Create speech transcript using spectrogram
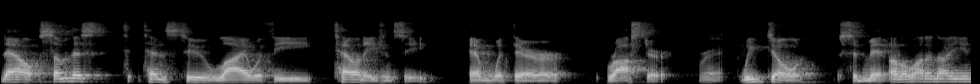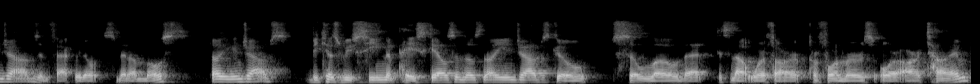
Now, some of this t- tends to lie with the talent agency and with their roster. Right. We don't submit on a lot of non-union jobs. In fact, we don't submit on most non-union jobs because we've seen the pay scales in those non-union jobs go so low that it's not worth our performers or our time.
